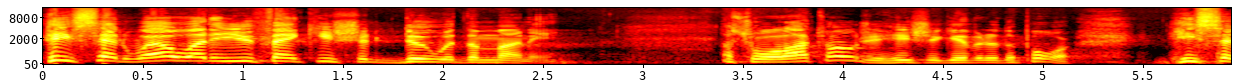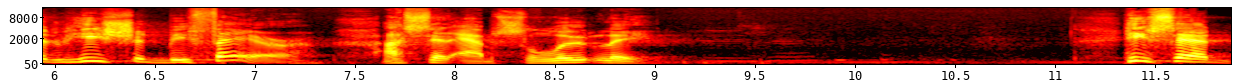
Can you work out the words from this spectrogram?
He said, Well, what do you think he should do with the money? I said, Well, I told you he should give it to the poor. He said, He should be fair. I said, Absolutely. He said,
